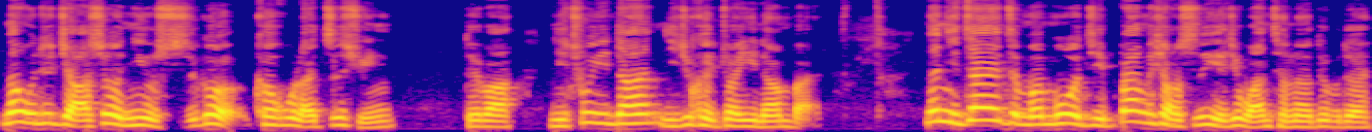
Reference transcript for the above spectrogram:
那我就假设你有十个客户来咨询，对吧？你出一单，你就可以赚一两百。那你再怎么磨叽，半个小时也就完成了，对不对？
